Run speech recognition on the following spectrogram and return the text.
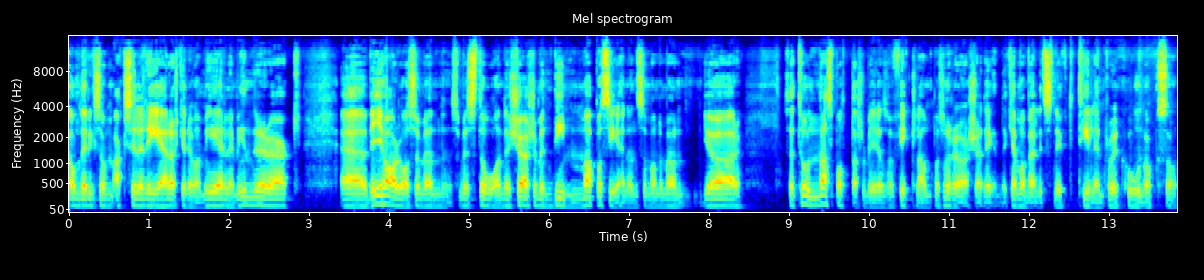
Om det liksom accelererar, ska det vara mer eller mindre rök? Eh, vi har då som en, som en stående, kör som en dimma på scenen. Så man, när man gör så tunna spottar så blir det som ficklampor som rör sig. Det, det kan vara väldigt snyggt till en projektion också.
